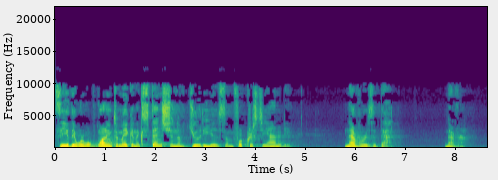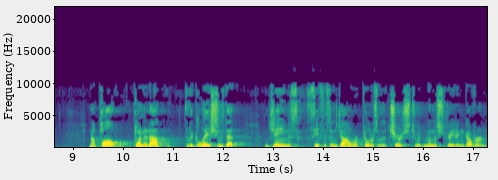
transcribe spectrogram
See, they were wanting to make an extension of Judaism for Christianity. Never is it that. Never. Now, Paul pointed out to the Galatians that James, Cephas, and John were pillars of the church to administrate and govern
